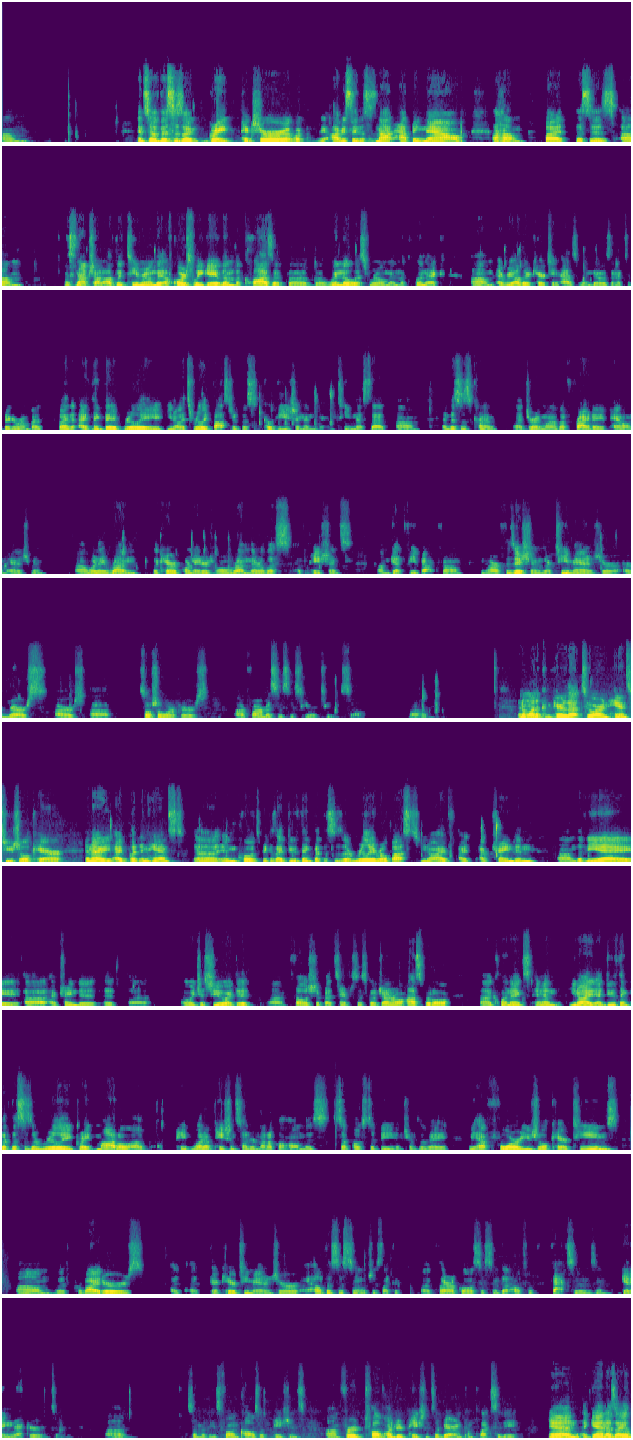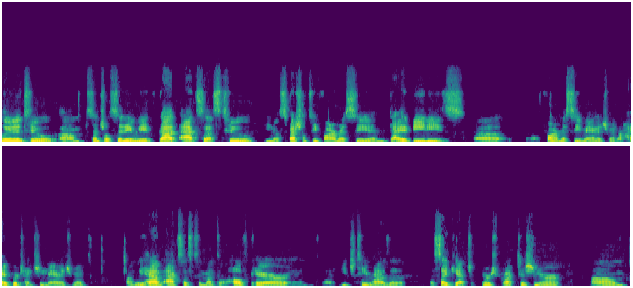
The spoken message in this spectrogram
Um, and so this is a great picture of what, you know, obviously this is not happening now, um, but this is um, a snapshot of the team room. They, of course, we gave them the closet, the, the windowless room in the clinic. Um, every other care team has windows and it's a bigger room, but but I think they've really, you know, it's really fostered this cohesion and, and teamness that, um, and this is kind of uh, during one of the Friday panel management uh, where they run, the care coordinators will run their lists of patients, um, get feedback from, you know, our physicians, our team manager, our nurse, our uh, social workers, our pharmacist is here too. So, um, and I want to compare that to our enhanced usual care. And I, I put enhanced uh, in quotes because I do think that this is a really robust, you know, I've, I, have i have trained in um, the VA, uh, I've trained at, at uh, OHSU. I did um, fellowship at San Francisco General Hospital uh, clinics, and you know, I, I, do think that this is a really great model of what a patient-centered medical home is supposed to be in terms of a. We have four usual care teams um, with providers, a, a, a, care team manager, a health assistant, which is like a, a clerical assistant that helps with faxes and getting records and um, some of these phone calls with patients um, for 1,200 patients of varying complexity. And again, as I alluded to, um, Central City, we've got access to you know specialty pharmacy and diabetes uh, pharmacy management or hypertension management. Um, we have access to mental health care, and uh, each team has a, a, psychiatric nurse practitioner. Um,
